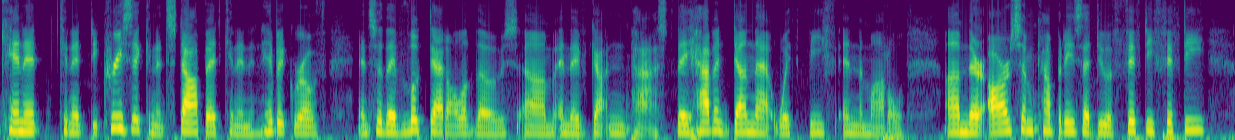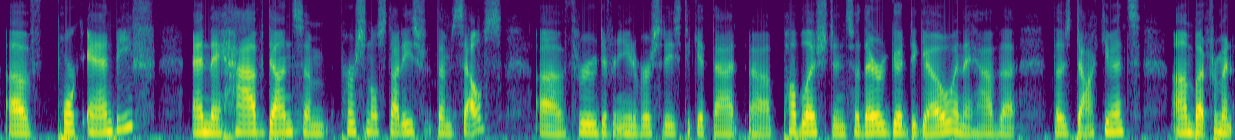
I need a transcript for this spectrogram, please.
can it can it decrease it? Can it stop it? Can it inhibit growth? And so they've looked at all of those, um, and they've gotten past. They haven't done that with beef in the model. Um, there are some companies that do a 50-50 of pork and beef, and they have done some personal studies themselves uh, through different universities to get that uh, published, and so they're good to go, and they have that those documents. Um, but from an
